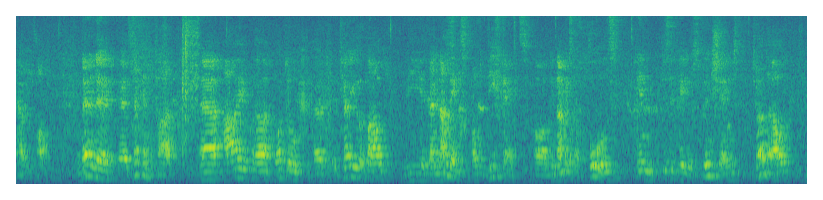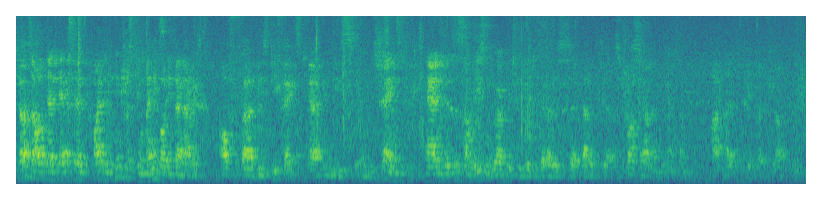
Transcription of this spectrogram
Herwig. And then in the uh, second part, uh, I uh, want to tell you about the dynamics of defects or dynamics of holes in dissipative spin chains. Turned out, turns out that there's a quite an interesting many-body dynamics of these defects in these in these chains. And this is some recent work which we did together with David uh, and we have some arXiv paper if you are.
